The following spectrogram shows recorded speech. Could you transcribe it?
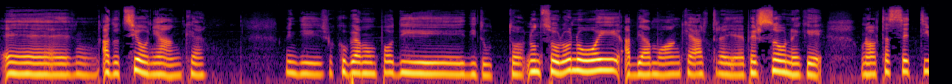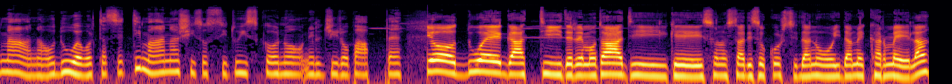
eh, adozioni anche quindi ci occupiamo un po' di, di, tutto. Non solo noi, abbiamo anche altre persone che una volta a settimana o due volte a settimana ci sostituiscono nel giro pappe. Io ho due gatti terremotati che sono stati soccorsi da noi, da me e Carmela,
